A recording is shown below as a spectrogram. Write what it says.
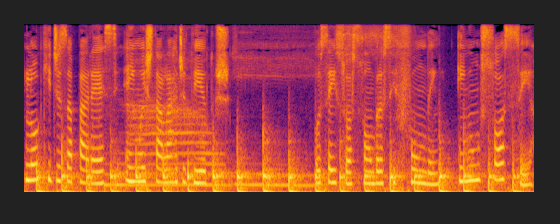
Loki desaparece em um estalar de dedos. Você e sua sombra se fundem em um só ser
